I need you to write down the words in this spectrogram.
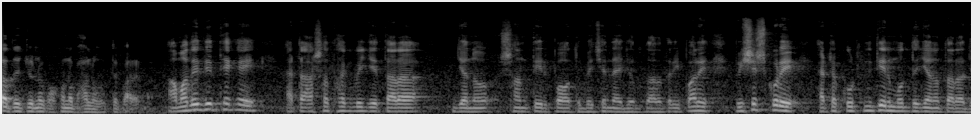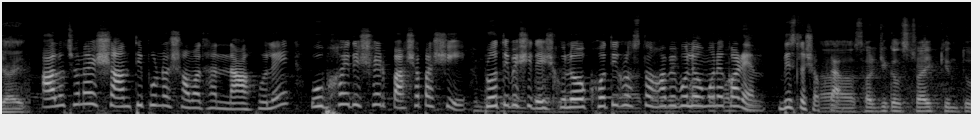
তাদের জন্য কখনো ভালো হতে পারে না। আমাদের দিক থেকে একটা আশা থাকবে যে তারা যেন শান্তির পথ বেছে নেয় যত তাড়াতাড়ি পারে বিশেষ করে একটা কূটনীতির মধ্যে যেন তারা যায়। আলোচনায় শান্তিপূর্ণ সমাধান না হলে উভয় দেশের পাশাপাশি প্রতিবেশী দেশগুলো ক্ষতিগ্রস্ত হবে বলেও মনে করেন বিশ্লেষকরা। সার্জিক্যাল স্ট্রাইক কিন্তু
